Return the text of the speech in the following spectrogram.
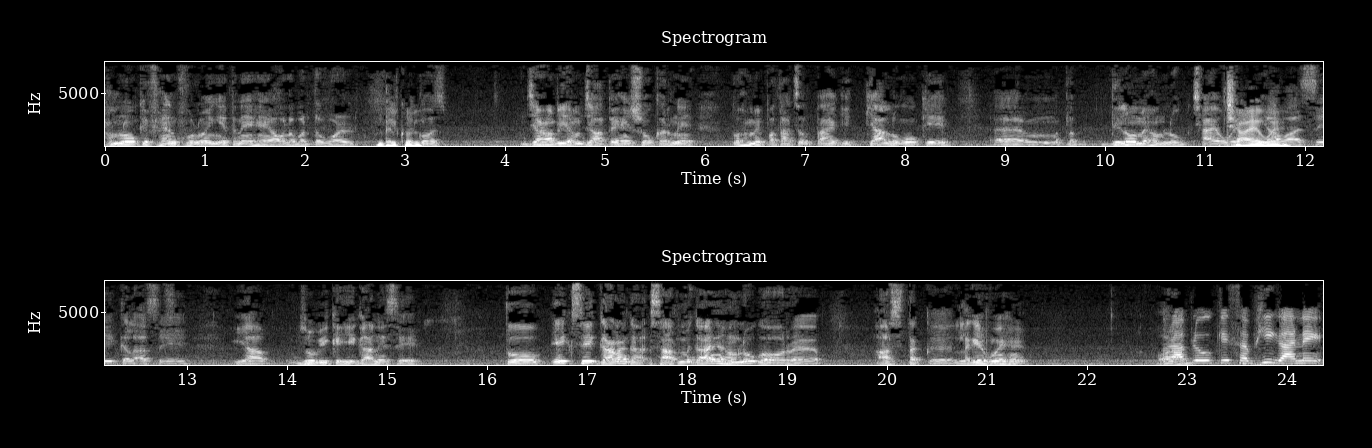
हम लोगों के फ़ैन फॉलोइंग इतने हैं ऑल ओवर द वर्ल्ड बिल्कुल। बिकॉज़ जहाँ भी हम जाते हैं शो करने तो हमें पता चलता है कि क्या लोगों के अ, मतलब दिलों में हम लोग छाए हुए छाए हुए आवाज़ से कला से या जो भी कहिए गाने से। तो एक से एक गाना गा, साथ में गाए हम लोग और आज तक लगे हुए हैं। और आप लोगों के सभी गाने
